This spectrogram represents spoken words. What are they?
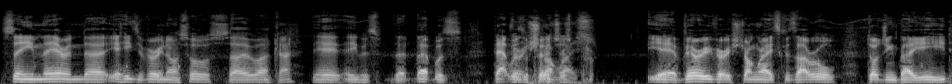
see him there, and uh, yeah, he's a very nice horse. So uh, Okay. yeah, he was that that was that was a strong purchase. Race. Yeah, very very strong race because they were all dodging Baaeed,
